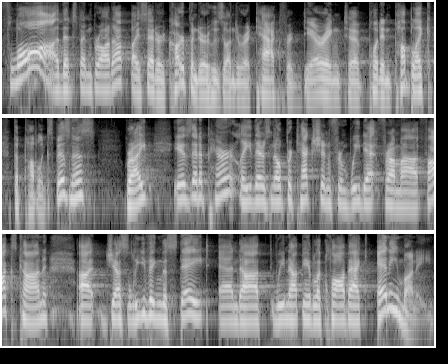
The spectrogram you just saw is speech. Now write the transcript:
flaw that's been brought up by Senator Carpenter, who's under attack for daring to put in public the public's business, right, is that apparently there's no protection from we from uh, Foxconn uh, just leaving the state and uh, we not being able to claw back any money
